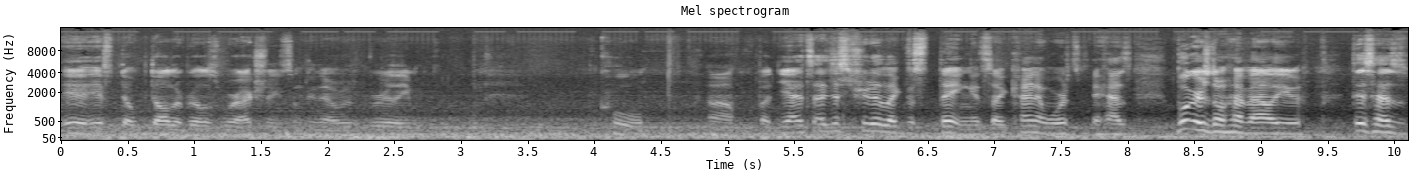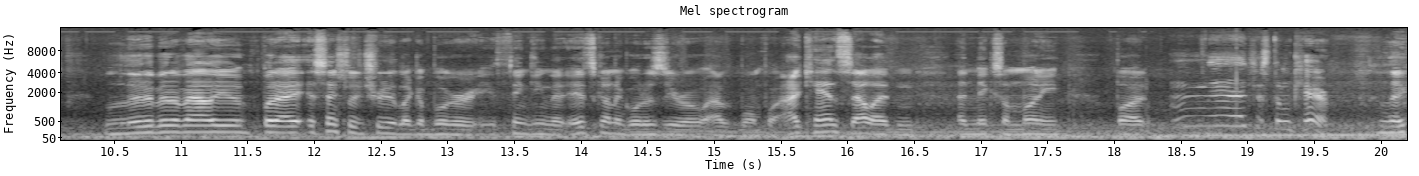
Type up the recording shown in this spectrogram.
If the dollar bills were actually something that was really cool. Uh, but yeah, I just treat it like this thing. It's like kind of worth. It has boogers don't have value. This has little bit of value, but I essentially treat it like a booger, thinking that it's gonna go to zero at one point. I can sell it and, and make some money, but mm, I just don't care. like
